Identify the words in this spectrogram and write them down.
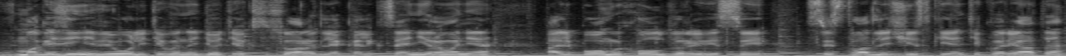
В магазине Виолити вы найдете аксессуары для коллекционирования, альбомы, холдеры, весы, средства для чистки антиквариата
